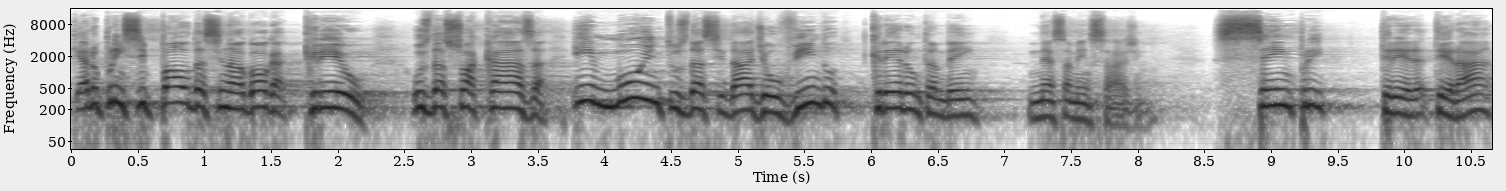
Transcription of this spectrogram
que era o principal da sinagoga, creu, os da sua casa e muitos da cidade, ouvindo, creram também nessa mensagem. Sempre terá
